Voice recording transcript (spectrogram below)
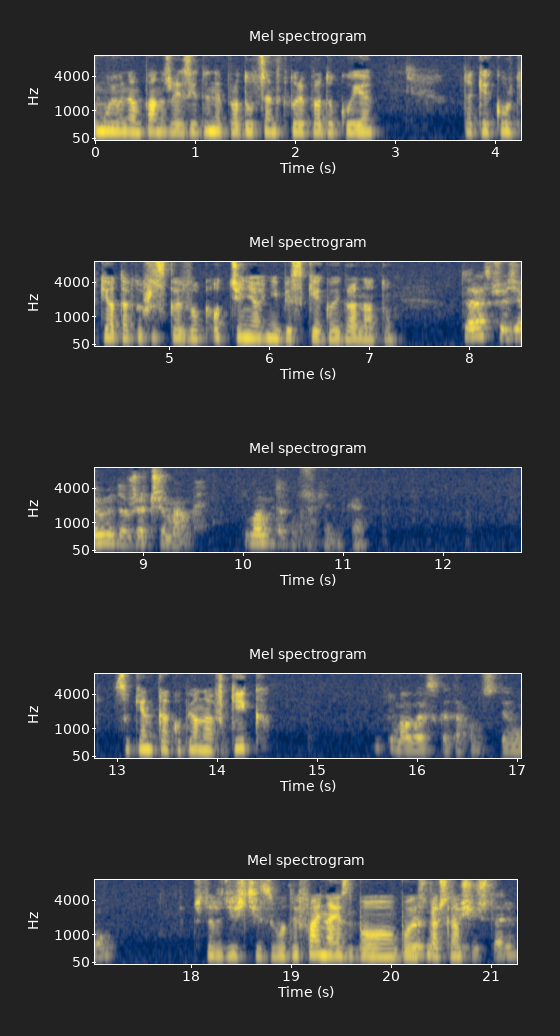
mówił nam Pan, że jest jedyny producent, który produkuje takie kurtki, a tak to wszystko jest w odcieniach niebieskiego i granatu. Teraz przejdziemy do rzeczy mamy. Tu mamy taką sukienkę. Sukienka kupiona w KIK. Tu ma łezkę taką z tyłu. 40 zł. Fajna jest, bo, bo jest taka 44.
